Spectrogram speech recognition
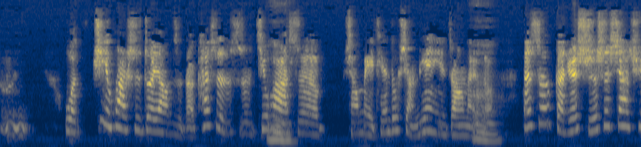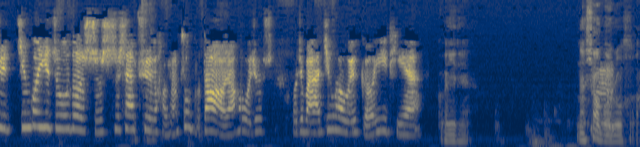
嗯，我计划是这样子的，开始是计划嗯是想每天都想练一张来的，嗯但是感觉实施下去，经过一周的实施下去，好像做不到，然后我就我就把它计划为隔一天。隔一天，那效果嗯如何？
